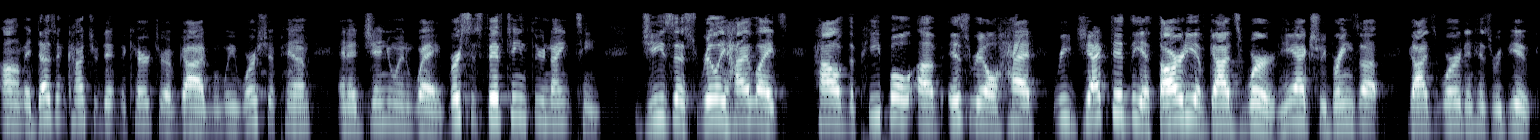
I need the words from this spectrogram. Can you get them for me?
um, it doesn't contradict the character of God when we worship Him in a genuine way. Verses 15 through 19, Jesus really highlights how the people of Israel had rejected the authority of God's Word. He actually brings up God's Word in His rebuke.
